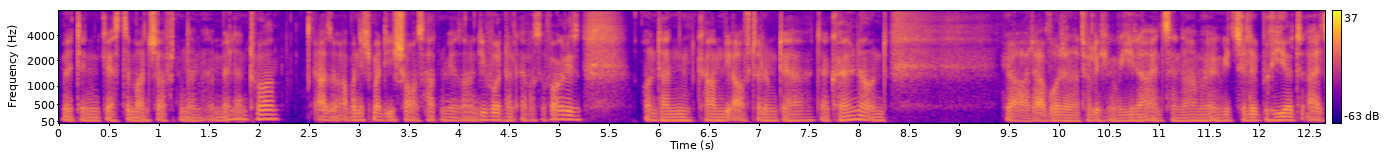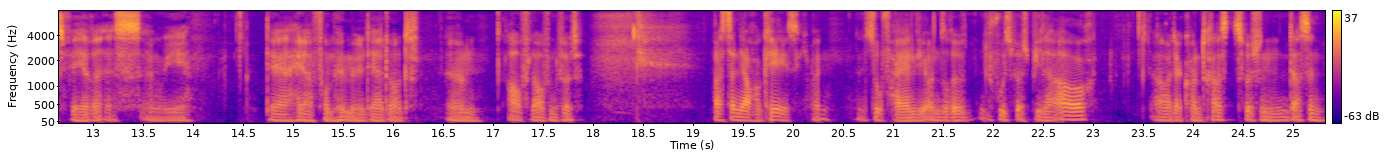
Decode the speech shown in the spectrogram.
mit den Gästemannschaften im, im Millantor. Also, aber nicht mal die Chance hatten wir, sondern die wurden halt einfach so vorgelesen. Und dann kam die Aufstellung der, der Kölner und ja, da wurde natürlich irgendwie jeder einzelne Name irgendwie zelebriert, als wäre es irgendwie der Herr vom Himmel, der dort ähm, auflaufen wird. Was dann ja auch okay ist. Ich meine, so feiern wir unsere Fußballspieler auch. Aber der Kontrast zwischen, das sind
